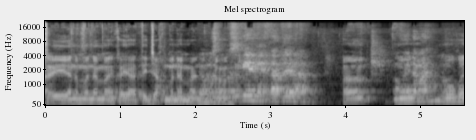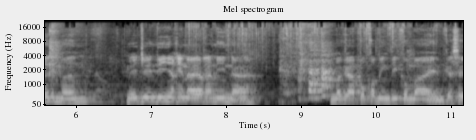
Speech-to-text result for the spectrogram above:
kay ano mo naman, kay Ate Jack mo naman. Oh. Si Kenneth, Tatay Ram. Ah, Okay naman? Okay naman. Medyo hindi niya kinaya kanina. Magapo kaming di kumain kasi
